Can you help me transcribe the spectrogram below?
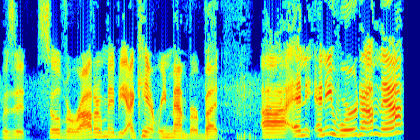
was it Silverado? Maybe I can't remember. But uh, any any word on that?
